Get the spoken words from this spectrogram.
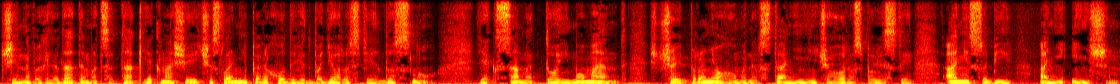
чи не виглядатиме це так, як наші численні переходи від бадьорості до сну, як саме той момент, що й про нього ми не встані нічого розповісти ані собі, ані іншим.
